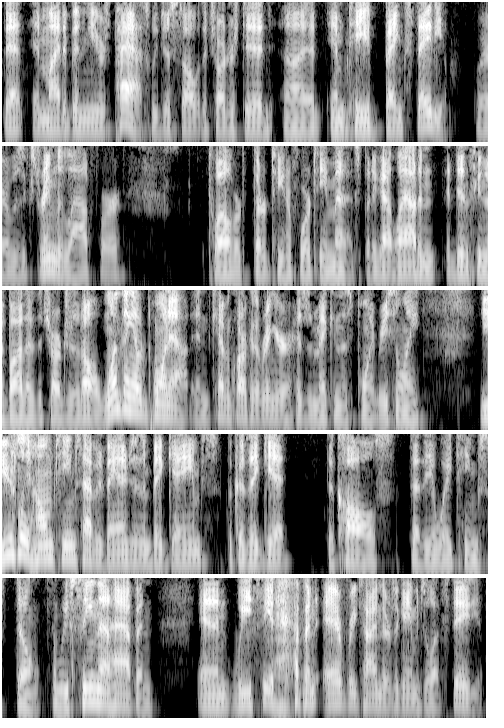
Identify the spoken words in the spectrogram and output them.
that it might have been in years past. We just saw what the Chargers did uh, at MT Bank Stadium, where it was extremely loud for 12 or 13 or 14 minutes, but it got loud and it didn't seem to bother the Chargers at all. One thing I would point out, and Kevin Clark of the Ringer has been making this point recently, usually home teams have advantages in big games because they get the calls that the away teams don't. And we've seen that happen, and we see it happen every time there's a game at Gillette Stadium.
